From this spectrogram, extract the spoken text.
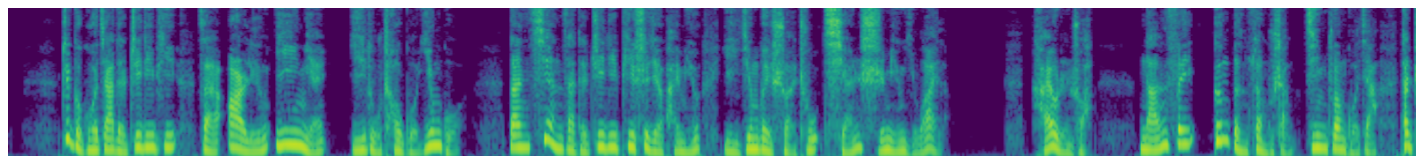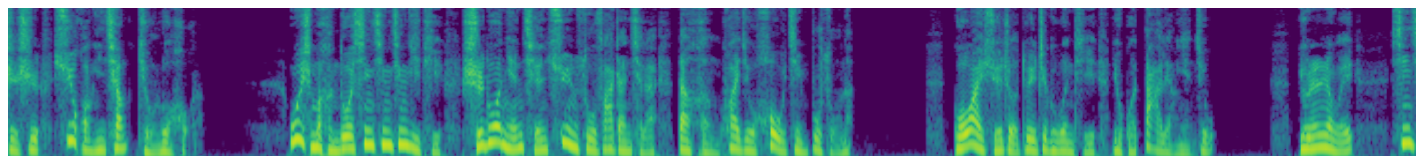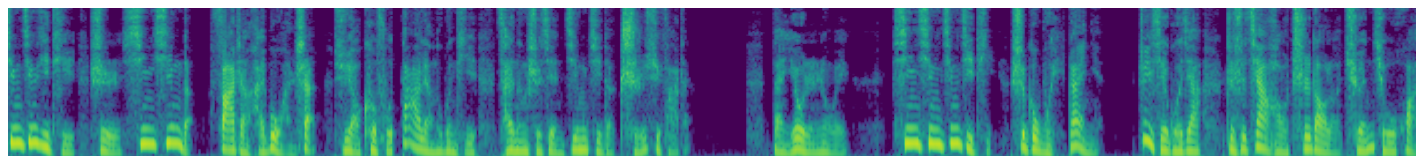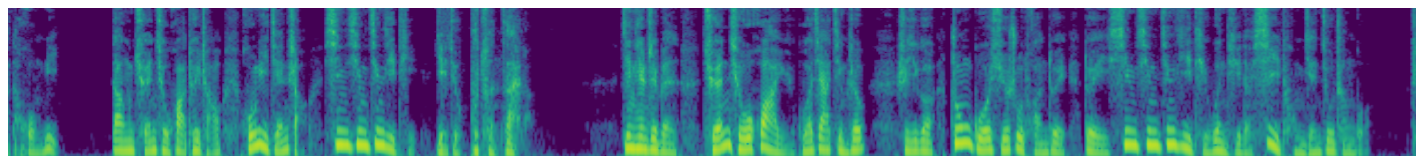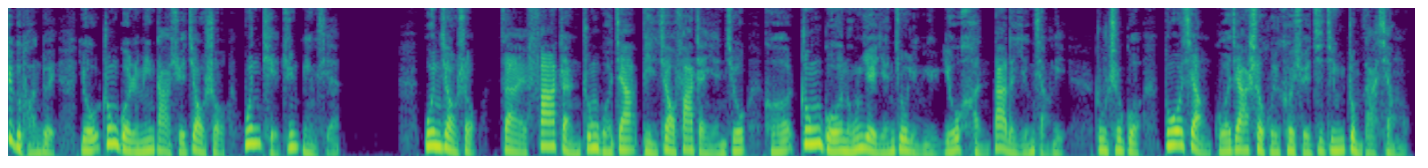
这个国家的 GDP 在2011年一度超过英国，但现在的 GDP 世界排名已经被甩出前十名以外了。还有人说啊，南非根本算不上金砖国家，它只是虚晃一枪就落后了。为什么很多新兴经济体十多年前迅速发展起来，但很快就后劲不足呢？国外学者对这个问题有过大量研究。有人认为新兴经济体是新兴的，发展还不完善，需要克服大量的问题才能实现经济的持续发展。但也有人认为新兴经济体是个伪概念，这些国家只是恰好吃到了全球化的红利。当全球化退潮，红利减少，新兴经济体也就不存在了。今天这本《全球化与国家竞争》是一个中国学术团队对新兴经济体问题的系统研究成果。这个团队由中国人民大学教授温铁军领衔。温教授在发展中国家比较发展研究和中国农业研究领域有很大的影响力，主持过多项国家社会科学基金重大项目。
